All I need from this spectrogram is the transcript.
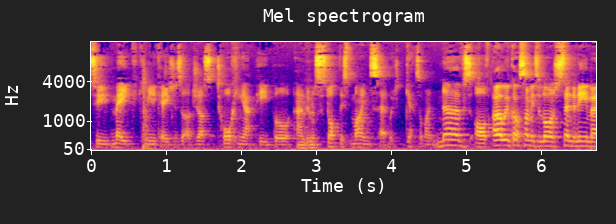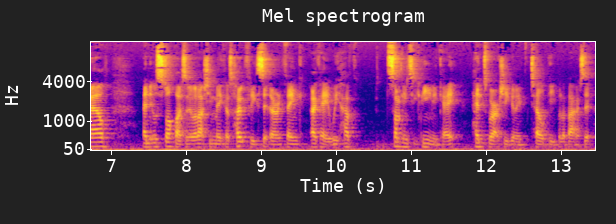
to make communications that are just talking at people, and mm-hmm. it will stop this mindset which gets on my nerves of oh we've got something to launch, send an email, and it will stop us and it will actually make us hopefully sit there and think okay we have something to communicate, hence we're actually going to tell people about it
